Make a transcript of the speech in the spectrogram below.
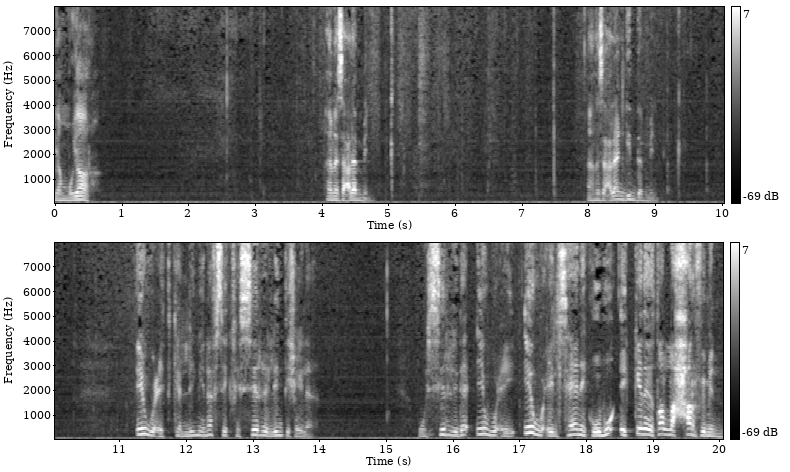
يا أم يارا أنا زعلان منك أنا زعلان جدا منك. اوعي تكلمي نفسك في السر اللي انت شايلاه. والسر ده اوعي اوعي لسانك وبقك كده يطلع حرف منه.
